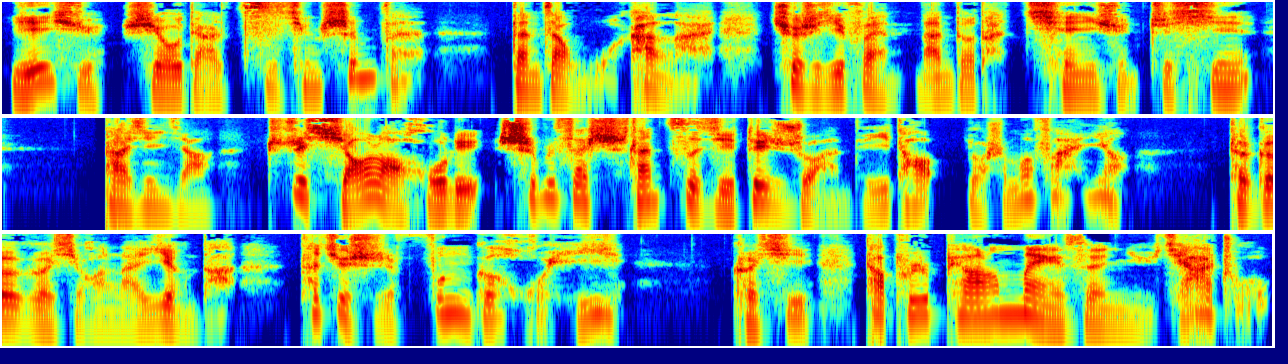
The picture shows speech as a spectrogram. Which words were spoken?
也许是有点自清身份，但在我看来，却是一份难得的谦逊之心。”他心想：“这只小老狐狸是不是在试探自己对软的一套有什么反应？”他哥哥喜欢来硬的，他却是风格迥异。可惜他不是漂亮妹子女家主，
